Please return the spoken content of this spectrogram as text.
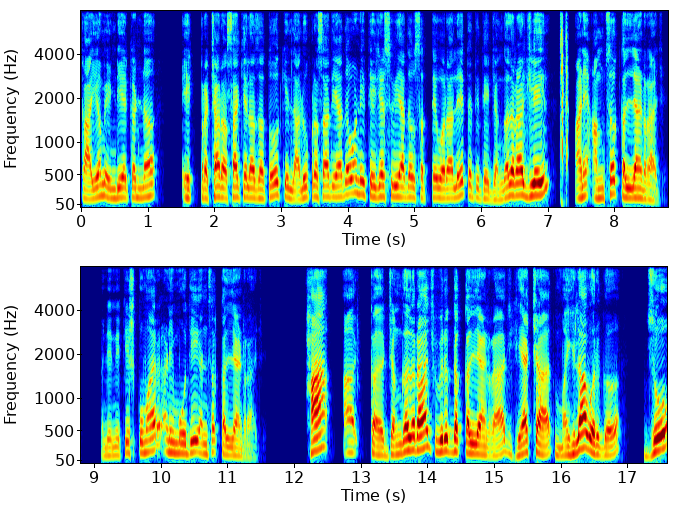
कायम एन डी एकडनं एक प्रचार असा केला जातो की लालू प्रसाद यादव आणि तेजस्वी यादव सत्तेवर आले तर तिथे जंगलराज येईल आणि आमचं कल्याणराज म्हणजे नितीश कुमार आणि मोदी यांचं कल्याणराज हा क जंगलराज विरुद्ध कल्याणराज ह्याच्यात महिला वर्ग जो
